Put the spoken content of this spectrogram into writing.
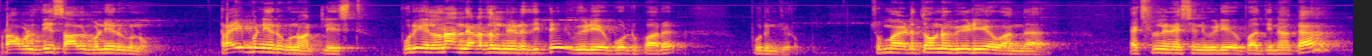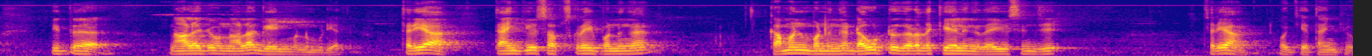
ப்ராப்ளத்தையும் சால்வ் பண்ணியிருக்கணும். ட்ரை பண்ணியிருக்கணும் அட்லீஸ்ட் புரியலைன்னா அந்த இடத்துல நிறுத்திட்டு வீடியோ போட்டு பாரு புரிஞ்சிடும் சும்மா எடுத்தோன்னே வீடியோ அந்த எக்ஸ்ப்ளனேஷன் வீடியோ பார்த்தீங்கன்னாக்கா இந்த நாலேஜும் உன்னால் கெயின் பண்ண முடியாது. சரியா? தேங்க்யூ சப்ஸ்கிரைப் பண்ணுங்கள் கமெண்ட் பண்ணுங்கள் டவுட் இருக்கிறத கேளுங்க. தயவு செஞ்சு. சரியா? ஓகே தேங்க்யூ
